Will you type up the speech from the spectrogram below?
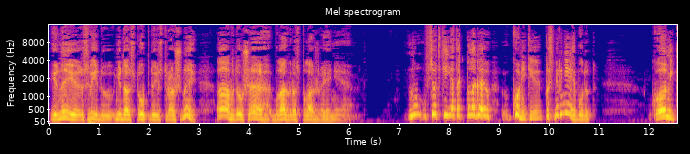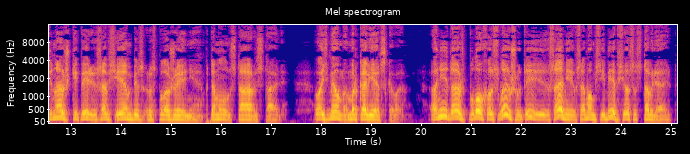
Иные с виду недоступны и страшны, а в душе благорасположение. Ну, все-таки, я так полагаю, комики посмирнее будут. Комики наши теперь совсем без расположения, потому стары стали. Возьмем Марковецкого. Они даже плохо слышат и сами в самом себе все составляют.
